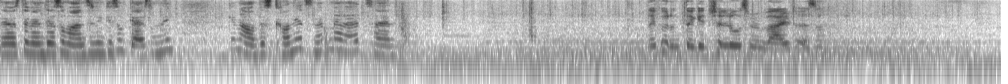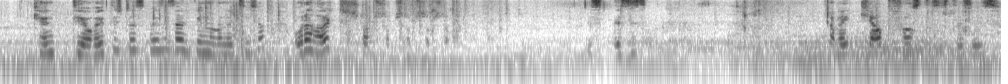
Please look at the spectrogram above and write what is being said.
Ja, weißt du, wenn der so wahnsinnig ist und Geisel nimmt. Genau, das kann jetzt nicht mehr weit sein. Na gut, und da geht schon los mit dem Wald. Also könnte theoretisch das gewesen sein, bin mir aber nicht sicher. Oder halt, stopp, stopp, stopp, stopp, stopp. Es, es ist. Aber ich glaube fast, dass es das ist.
